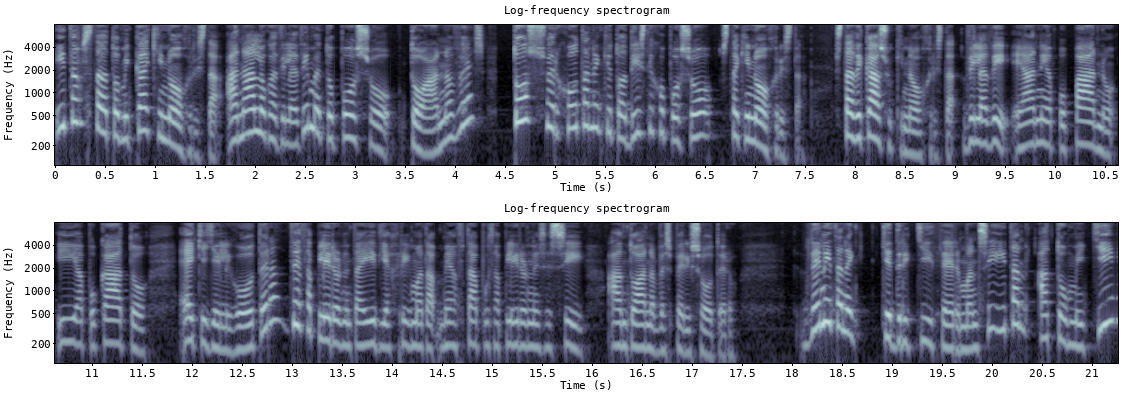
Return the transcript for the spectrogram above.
ήταν στα ατομικά κοινόχρηστα. Ανάλογα δηλαδή με το πόσο το άναβες, τόσο σου ερχόταν και το αντίστοιχο ποσό στα κοινόχρηστα. Στα δικά σου κοινόχρηστα. Δηλαδή, εάν η από πάνω ή από κάτω έκαιγε λιγότερα, δεν θα πλήρωνε τα ίδια χρήματα με αυτά που θα πλήρωνες εσύ αν το άναβες περισσότερο. Δεν ήταν κεντρική θέρμανση, ήταν ατομική,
